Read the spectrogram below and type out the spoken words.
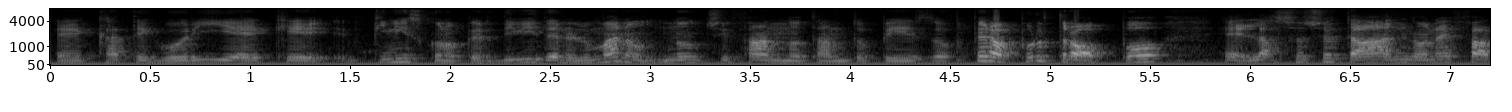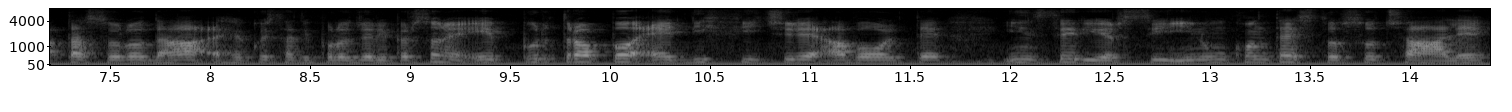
eh, categorie che finiscono per dividere l'umano non ci fanno tanto peso. Però purtroppo eh, la società non è fatta solo da eh, questa tipologia di persone e purtroppo è difficile a volte inserirsi in un contesto sociale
